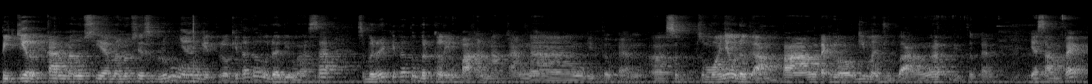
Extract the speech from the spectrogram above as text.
dipikirkan manusia-manusia sebelumnya gitu loh. Kita tuh udah di masa sebenarnya kita tuh berkelimpahan makanan gitu kan. Eh, se- semuanya udah gampang, teknologi maju banget gitu kan. Ya sampai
